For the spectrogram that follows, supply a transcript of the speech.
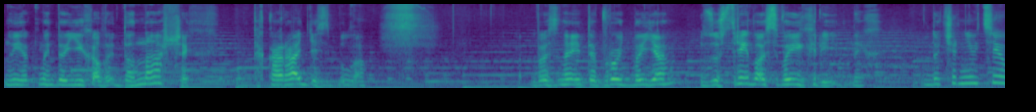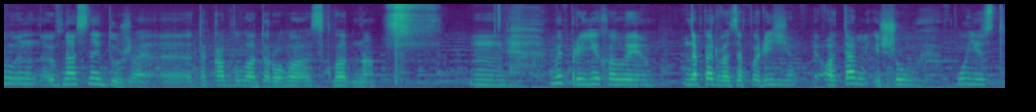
ну як ми доїхали до наших, така радість була. Ви знаєте, вроді я зустріла своїх рідних. До Чернівців в нас не дуже е, така була дорога складна. Ми приїхали на перве Запоріжжя, а там ішов поїзд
